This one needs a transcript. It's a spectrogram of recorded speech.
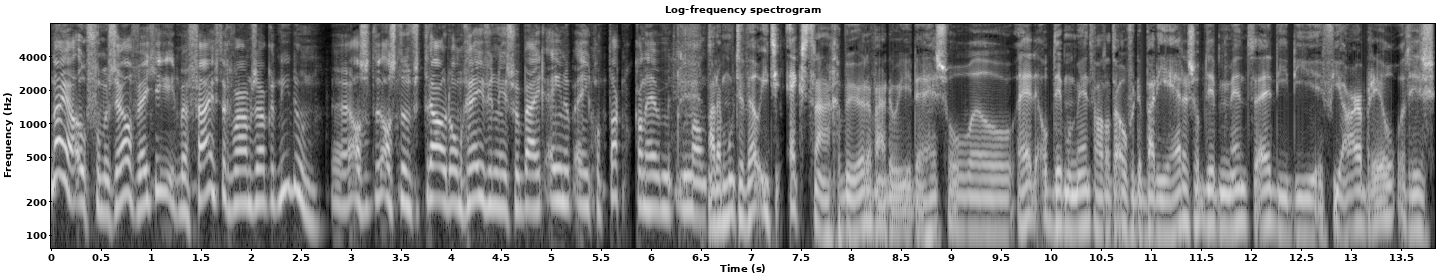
Nou ja, ook voor mezelf, weet je. Ik ben 50, waarom zou ik het niet doen? Uh, als, het, als het een vertrouwde omgeving is waarbij ik één op één contact kan hebben met iemand. Maar er moet er wel iets extra gebeuren, waardoor je de hessel wel... Hè, op dit moment, we hadden het over de barrières op dit moment. Hè, die, die VR-bril, het is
